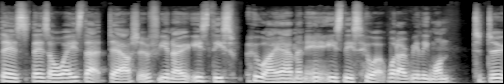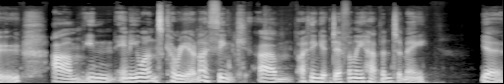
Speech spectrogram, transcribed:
there's there's always that doubt of, you know, is this who I am and is this who I, what I really want to do um, in anyone's career? And I think um, I think it definitely happened to me. Yeah.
